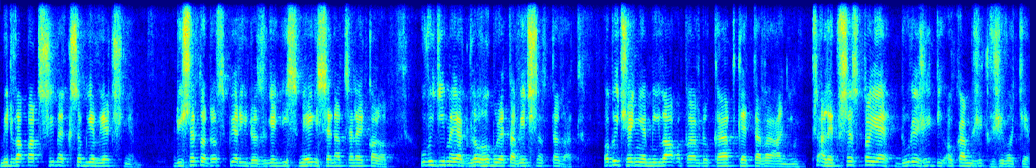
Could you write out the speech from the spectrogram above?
My dva patříme k sobě věčně. Když se to dospělí dozvědí, smějí se na celé kolo. Uvidíme, jak dlouho bude ta věčnost trvat. Obyčejně mývá opravdu krátké trvání, ale přesto je důležitý okamžik v životě.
